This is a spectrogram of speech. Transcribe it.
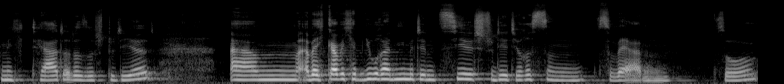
nicht Theater oder so studiert. Ähm, aber ich glaube, ich habe Jura nie mit dem Ziel studiert, Juristin zu werden. So.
